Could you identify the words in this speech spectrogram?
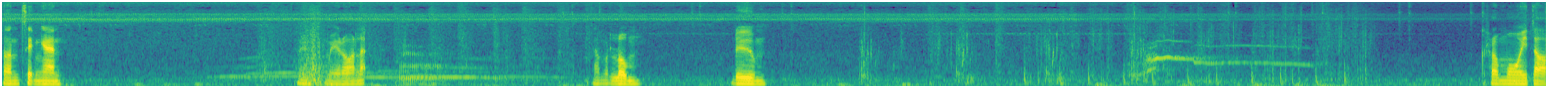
ตอนเสร็จงาน ไม่ร้อนละ น้ำมันลม ดื่ม โมยต่อ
